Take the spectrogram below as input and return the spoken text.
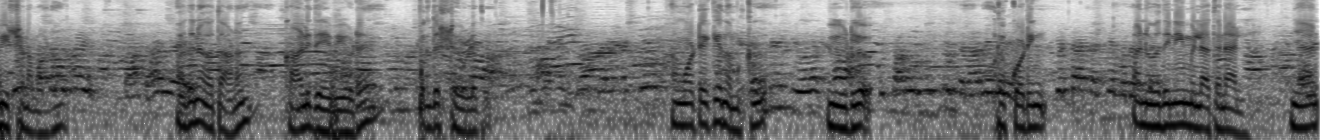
വീക്ഷണമാണ്. അതിനകത്താണ് കാളിദേവിയുടെ പ്രതിഷ്ഠയുള്ളത്. അങ്ങോട്ടേക്ക് നമുക്ക് വീഡിയോ റെക്കോർഡിംഗ് അനുവദനീയമില്ലാത്തതിനാൽ ഞാൻ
